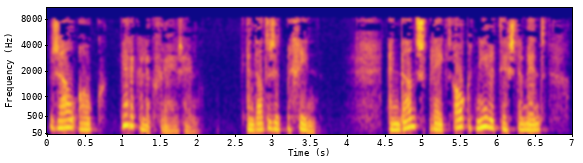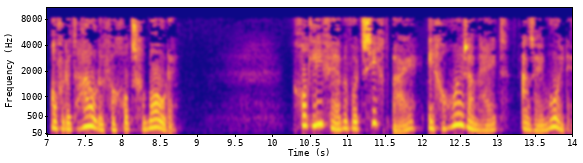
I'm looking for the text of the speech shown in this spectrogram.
zal ook werkelijk vrij zijn. En dat is het begin. En dan spreekt ook het Nieuwe Testament over het houden van Gods geboden. God liefhebben wordt zichtbaar in gehoorzaamheid aan zijn woorden.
